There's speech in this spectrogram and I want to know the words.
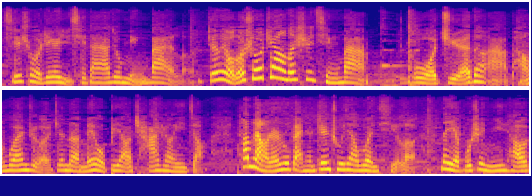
其实我这个语气大家就明白了，真的有的时候这样的事情吧，我觉得啊，旁观者真的没有必要插上一脚。他们两个人如果感情真出现问题了，那也不是你一条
